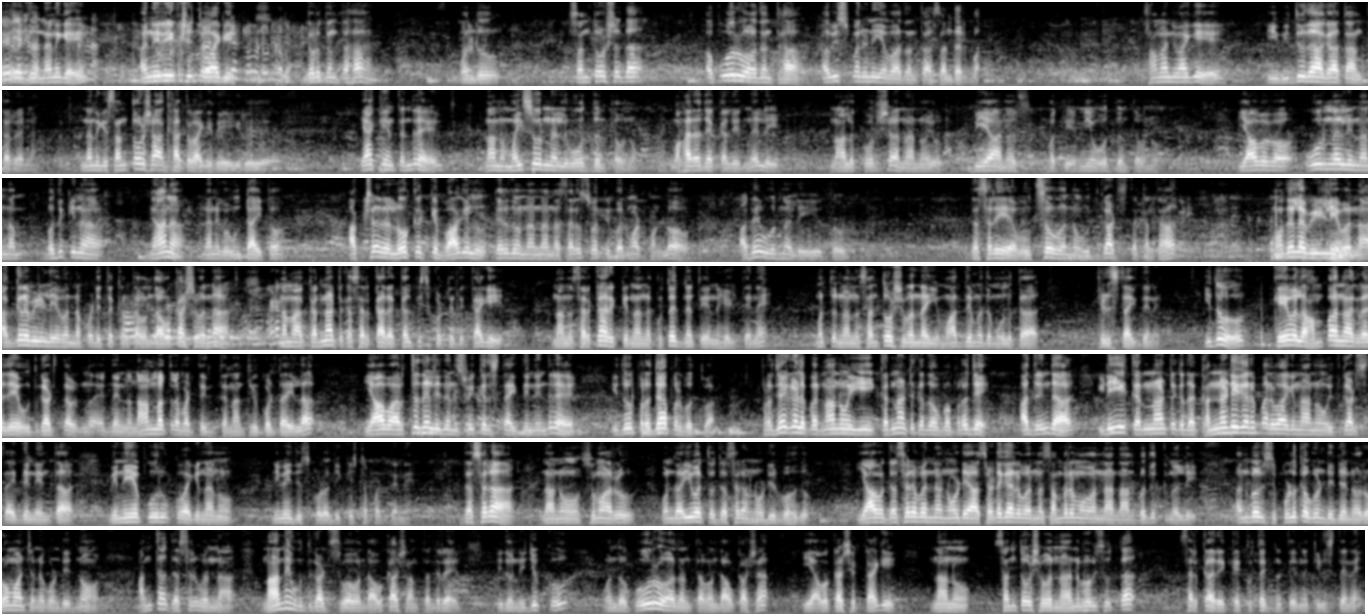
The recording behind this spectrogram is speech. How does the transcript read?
ಇದು ನನಗೆ ಅನಿರೀಕ್ಷಿತವಾಗಿ ದೊರೆತಂತಹ ಒಂದು ಸಂತೋಷದ ಅಪೂರ್ವವಾದಂತಹ ಅವಿಸ್ಮರಣೀಯವಾದಂತಹ ಸಂದರ್ಭ. ಸಾಮಾನ್ಯವಾಗಿ ಈ ವಿದ್ಯುದಾಘಾತ ಅಂತಾರಲ್ಲ ನನಗೆ ಸಂತೋಷ ಆಘಾತವಾಗಿದೆ ಇದು. ಯಾಕೆ ಅಂತಂದರೆ, ನಾನು ಮೈಸೂರಿನಲ್ಲಿ ಓದಂಥವನು ಮಹಾರಾಜ ಕಾಲೇಜಿನಲ್ಲಿ ನಾಲ್ಕು ವರ್ಷ ನಾನು ಬಿ ಎ ಆನರ್ಸ್ ಮತ್ತು ಎಂ ಎ ಓದಂಥವನು ಯಾವ ಊರಿನಲ್ಲಿ ನನ್ನ ಬದುಕಿನ ಜ್ಞಾನ ನನಗೆ ಉಂಟಾಯಿತೋ, ಅಕ್ಷರ ಲೋಕಕ್ಕೆ ಬಾಗಿಲು ತೆರೆದು ನನ್ನನ್ನು ಸರಸ್ವತಿ ಬರ್ಮಾಡ್ಕೊಂಡ್ಲೋ, ಅದೇ ಊರಿನಲ್ಲಿ ಇವತ್ತು ದಸರೆಯ ಉತ್ಸವವನ್ನು ಉದ್ಘಾಟಿಸ್ತಕ್ಕಂತಹ ಮೊದಲ ವೀಳ್ಯವನ್ನು, ಅಗ್ರ ವೀಳ್ಯವನ್ನು ಪಡಿತಕ್ಕಂಥ ಒಂದು ಅವಕಾಶವನ್ನು ನಮ್ಮ ಕರ್ನಾಟಕ ಸರ್ಕಾರ ಕಲ್ಪಿಸಿಕೊಟ್ಟಿದ್ದಕ್ಕಾಗಿ ನಾನು ಸರ್ಕಾರಕ್ಕೆ ನನ್ನ ಕೃತಜ್ಞತೆಯನ್ನು ಹೇಳ್ತೇನೆ ಮತ್ತು ನನ್ನ ಸಂತೋಷವನ್ನು ಈ ಮಾಧ್ಯಮದ ಮೂಲಕ ತಿಳಿಸ್ತಾ ಇದ್ದೇನೆ. ಇದು ಕೇವಲ ಹಂಪ ನಾಗರಾಜೇ ಉದ್ಘಾಟಿಸ್ತಾ ಇದನ್ನು ನಾನು ಮಾತ್ರ ಮಾಡ್ತೀನಿ ಅಂತ ನಾನು ತಿಳ್ಕೊಳ್ತಾ ಇಲ್ಲ. ಯಾವ ಅರ್ಥದಲ್ಲಿ ಇದನ್ನು ಸ್ವೀಕರಿಸ್ತಾ ಇದ್ದೀನಿ ಅಂದರೆ ಇದು ಪ್ರಜಾಪ್ರಭುತ್ವ. ಪ್ರಜೆಗಳ ಪ, ನಾನು ಈ ಕರ್ನಾಟಕದ ಒಬ್ಬ ಪ್ರಜೆ. ಆದ್ದರಿಂದ ಇಡೀ ಕರ್ನಾಟಕದ ಕನ್ನಡಿಗರ ಪರವಾಗಿ ನಾನು ಉದ್ಘಾಟಿಸ್ತಾ ಇದ್ದೇನೆ ಅಂತ ವಿನಯಪೂರ್ವಕವಾಗಿ ನಾನು ನಿವೇದಿಸ್ಕೊಳ್ಳೋದಕ್ಕೆ ಇಷ್ಟಪಡ್ತೇನೆ. ದಸರಾ ನಾನು ಸುಮಾರು ಒಂದು ಐವತ್ತು ದಸರಾ ನೋಡಿರಬಹುದು. ಯಾವ ದಸರಾವನ್ನು ನೋಡಿ ಆ ಸಡಗರವನ್ನು, ಸಂಭ್ರಮವನ್ನು ನಾನು ಬದುಕಿನಲ್ಲಿ ಅನುಭವಿಸಿ ಪುಳುಕಗೊಂಡಿದ್ದೇನೋ, ರೋಮಾಂಚನಗೊಂಡಿದ್ನೋ ಅಂಥ ದಸರವನ್ನು ನಾನೇ ಉದ್ಘಾಟಿಸುವ ಒಂದು ಅವಕಾಶ ಅಂತಂದರೆ ಇದು ನಿಜಕ್ಕೂ ಒಂದು ಅಪೂರ್ವವಾದಂಥ ಒಂದು ಅವಕಾಶ. ಈ ಅವಕಾಶಕ್ಕಾಗಿ ನಾನು ಸಂತೋಷವನ್ನು ಅನುಭವಿಸುತ್ತಾ ಸರ್ಕಾರಕ್ಕೆ ಕೃತಜ್ಞತೆಯನ್ನು ತಿಳಿಸ್ತೇನೆ.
